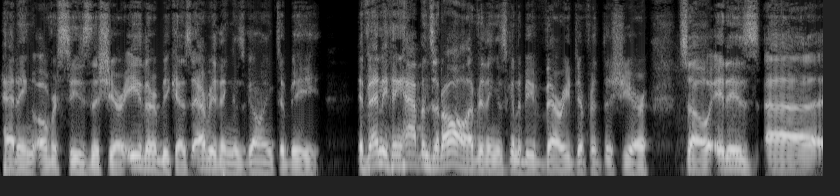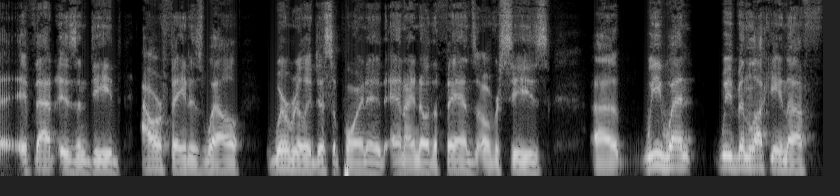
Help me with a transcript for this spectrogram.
heading overseas this year either, because everything is going to be if anything happens at all, everything is going to be very different this year. So it is, uh, if that is indeed our fate as well, we're really disappointed. And I know the fans overseas, uh, we went, we've been lucky enough,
